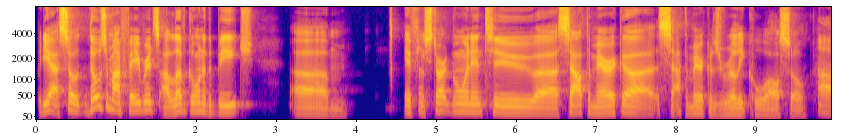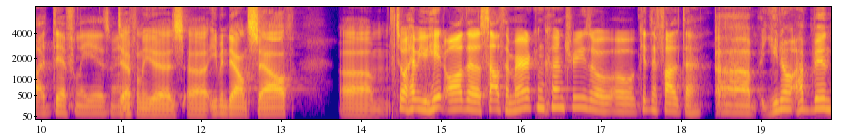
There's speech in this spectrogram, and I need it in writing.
but yeah, so those are my favorites. I love going to the beach. Um, if you start going into uh, South America, uh, South America is really cool. Also, Oh, it definitely is, man. definitely is. Uh, even down south. Um, So, have you hit all the South American countries, or, or ¿qué te falta? uh, you know, I've been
